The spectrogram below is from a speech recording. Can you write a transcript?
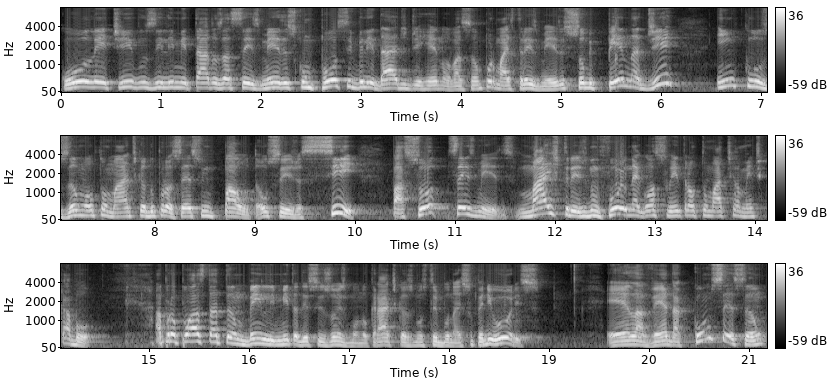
coletivos e limitados a seis meses com possibilidade de renovação por mais três meses sob pena de inclusão automática do processo em pauta, ou seja, se passou seis meses, mais três não foi, o negócio entra automaticamente acabou. A proposta também limita decisões monocráticas nos tribunais superiores. Ela veda a concessão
